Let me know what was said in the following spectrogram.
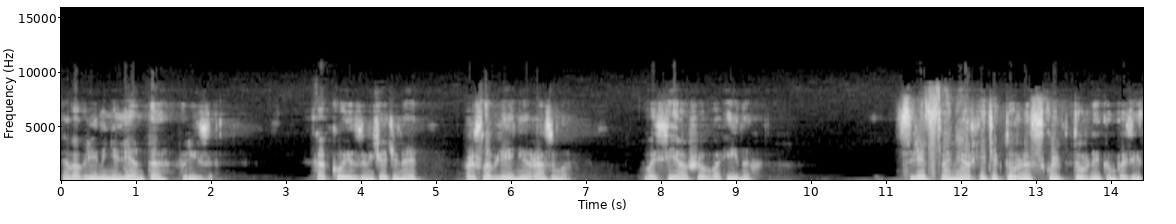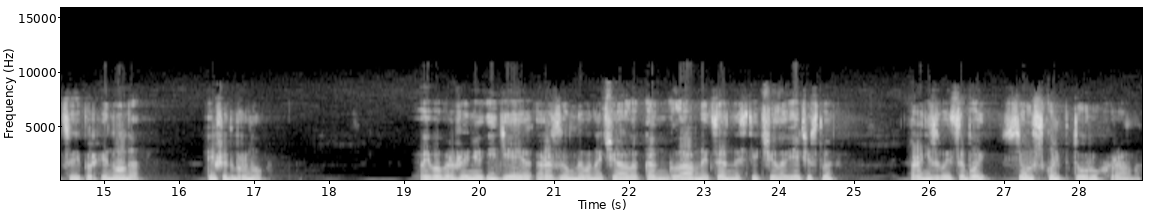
во времени лента фриза. Какое замечательное прославление разума, воссиявшего в Афинах, средствами архитектурно-скульптурной композиции Парфенона, пишет Брунов. По его выражению, идея разумного начала как главной ценности человечества пронизывает собой всю скульптуру храма.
